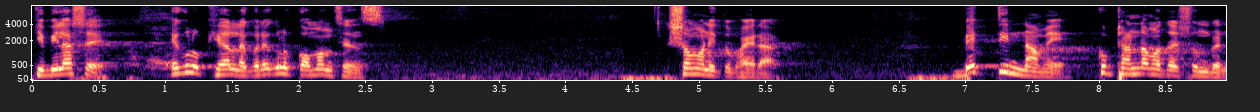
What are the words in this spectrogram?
কি বিল আসে এগুলো খেয়াল রাখবেন, এগুলো কমন সেন্স সম্মানিত ভাইরা, ব্যক্তির নামে খুব ঠান্ডা মাথায় শুনবেন।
